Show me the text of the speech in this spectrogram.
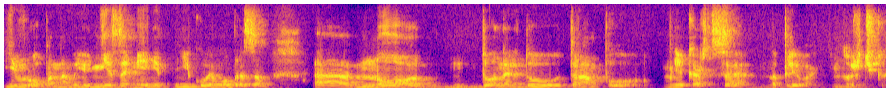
Европа нам ее не заменит никоим образом. А, но Дональду Трампу, мне кажется, наплевать немножечко.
